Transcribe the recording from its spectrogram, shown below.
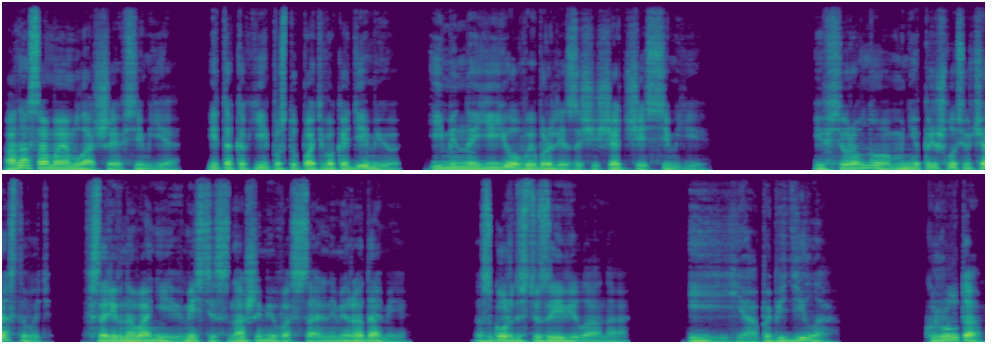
Она самая младшая в семье, и так как ей поступать в академию, именно ее выбрали защищать честь семьи. И все равно мне пришлось участвовать в соревновании вместе с нашими вассальными родами. С гордостью заявила она. И я победила. Круто.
